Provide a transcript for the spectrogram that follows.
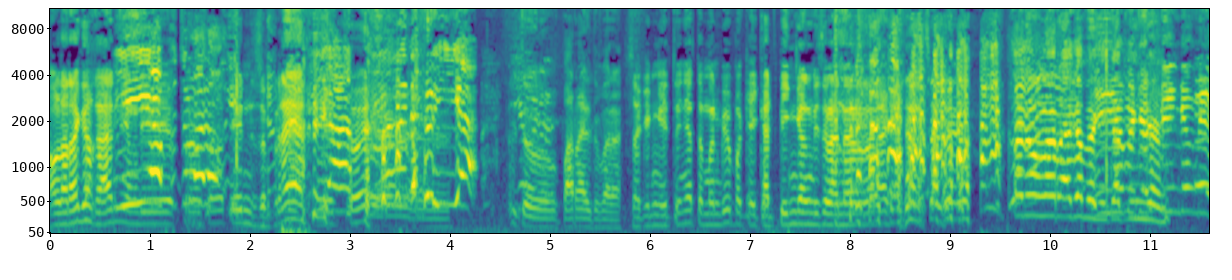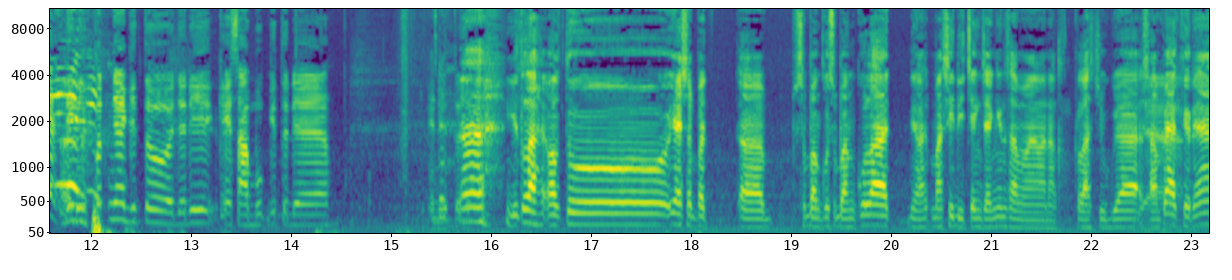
olahraga kan Iya, yang celana- diprosotin jebret iya gitu iya bener iya Itu parah itu parah. saking itunya temen gue pakai ikat pinggang di celana olahraga Kan olahraga bagi iya ikat pakai pinggang. pinggang dia dilipetnya gitu jadi kayak sabuk gitu dia gitu. Eh, gitulah waktu ya sempet eh, sebangku-sebangku lah ya, masih diceng-cengin sama anak kelas juga. Ya. sampai akhirnya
